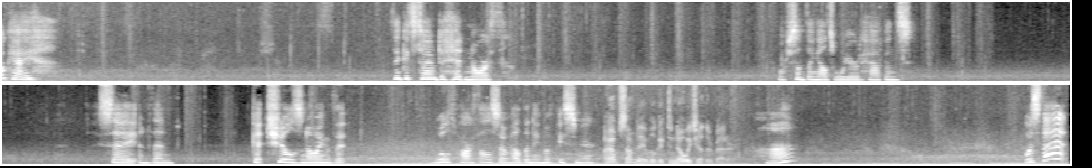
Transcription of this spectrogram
Okay. I think it's time to head north. Or something else weird happens. I say, and then get chills knowing that Wulfharth also held the name of Ysmir. I hope someday we'll get to know each other better. Huh? Was that?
